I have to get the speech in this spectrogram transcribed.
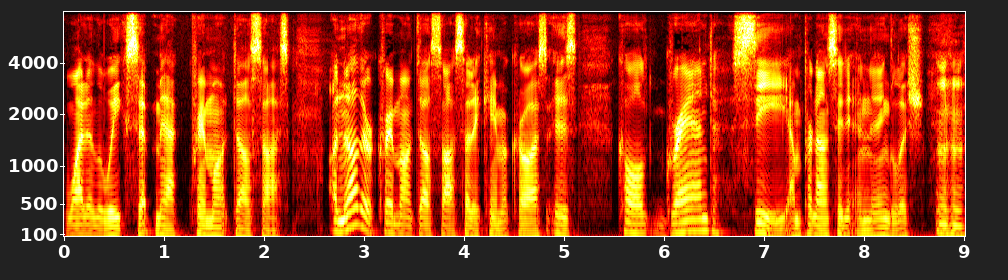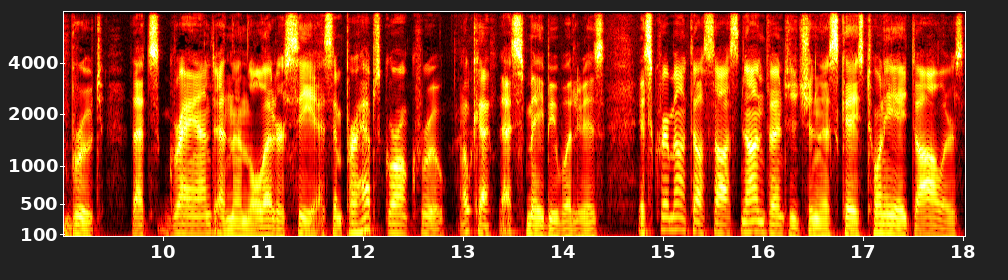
wine of the week. Sipp Mack Cremant d'Alsace. Another Cremant d'Alsace that I came across is called Grand C. I'm pronouncing it in English. Mm-hmm. Brut. That's Grand and then the letter C, as in perhaps Grand Cru. Okay. That's maybe what it is. It's Cremant d'Alsace, non-vintage in this case, twenty-eight dollars.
